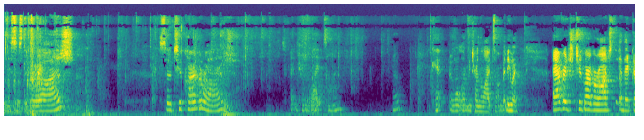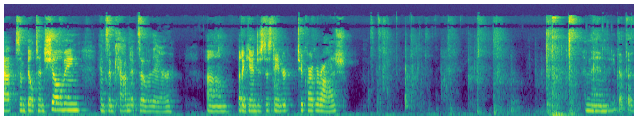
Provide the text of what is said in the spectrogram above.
This is the garage. So two car garage. See if I can turn the lights on. Nope, can't, it won't let me turn the lights on. But anyway, average two car garage and they've got some built-in shelving and some cabinets over there. Um, but again, just a standard two car garage. And then you've got the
